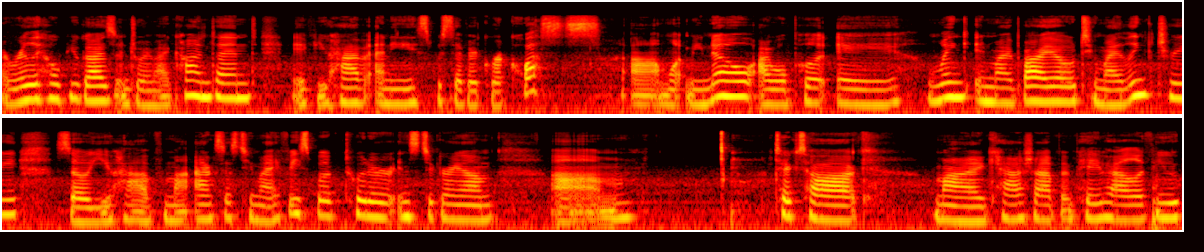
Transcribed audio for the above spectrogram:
I really hope you guys enjoy my content. If you have any specific requests, um, let me know. I will put a link in my bio to my Linktree so you have my access to my Facebook, Twitter, Instagram, um, TikTok, my Cash App, and PayPal. If you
